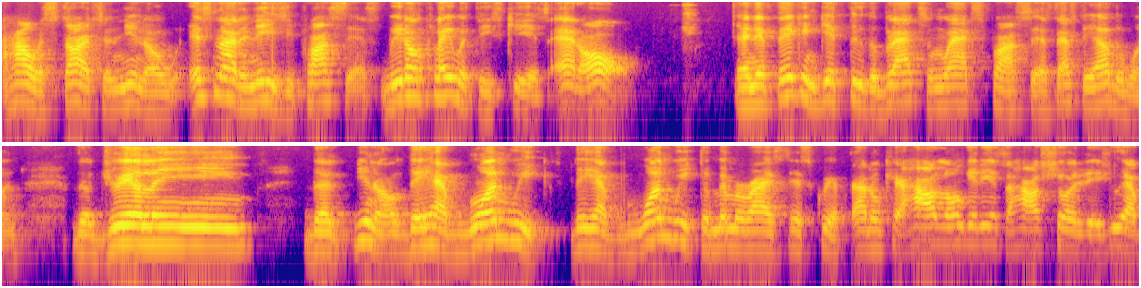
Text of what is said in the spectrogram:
how it starts. And you know, it's not an easy process. We don't play with these kids at all. And if they can get through the blacks and wax process, that's the other one the drilling, the, you know, they have one week. They have one week to memorize their script. I don't care how long it is or how short it is. You have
